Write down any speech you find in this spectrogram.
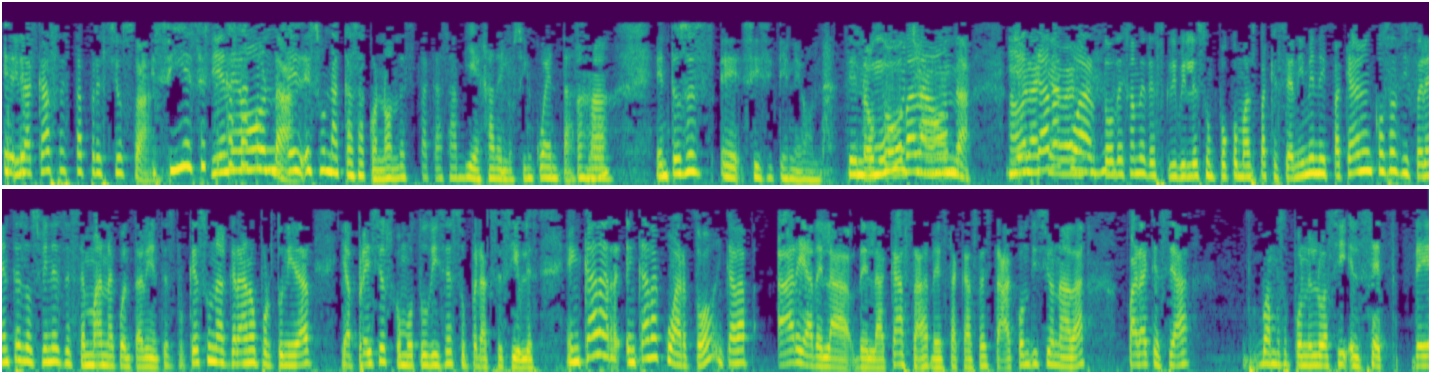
Y la casa está preciosa. Sí, es esta Tiene casa con- onda. es, es una casa con onda, es esta casa vieja de los 50, Ajá. ¿no? Entonces, eh, sí, sí tiene onda. Tiene toda mucha la onda. Y Ahora en cada cuarto, déjame describirles un poco más para que se animen y para que hagan cosas diferentes los fines de semana, cuentavientes, porque es una gran oportunidad y a precios, como tú dices, súper accesibles. En cada, en cada cuarto, en cada área de la, de la casa, de esta casa, está acondicionada para que sea, vamos a ponerlo así, el set de,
